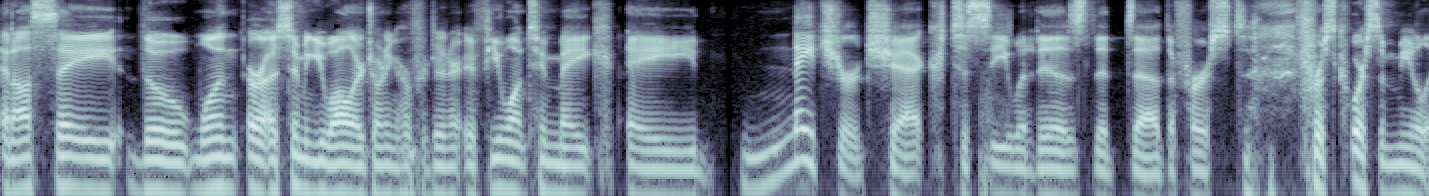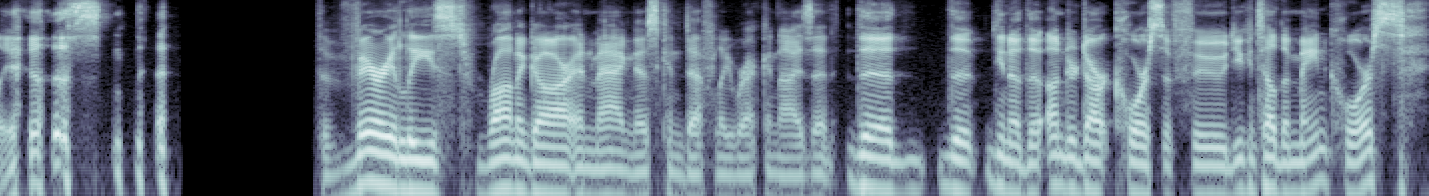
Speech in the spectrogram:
and I'll say the one, or assuming you all are joining her for dinner, if you want to make a nature check to see what it is that uh, the first first course of meal is. the very least, Ronagar and Magnus can definitely recognize it. The the you know the underdark course of food, you can tell the main course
